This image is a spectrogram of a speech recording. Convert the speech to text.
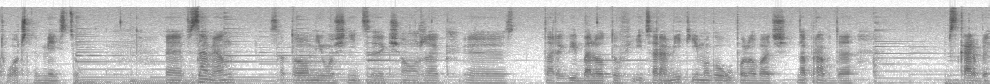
tłocznym miejscu. E, W zamian za to miłośnicy książek, e, starych bibelotów i ceramiki mogą upolować naprawdę skarby.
